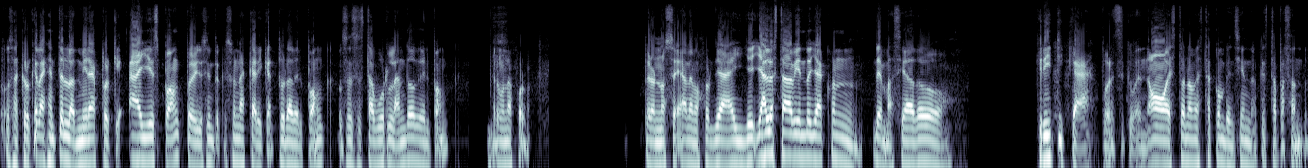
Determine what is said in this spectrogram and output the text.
o sea, creo que la gente lo admira porque ay es punk, pero yo siento que es una caricatura del punk. O sea, se está burlando del punk de alguna forma. Pero no sé, a lo mejor ya, ya, ya lo estaba viendo ya con demasiado crítica. Por eso como, no, esto no me está convenciendo, ¿qué está pasando?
